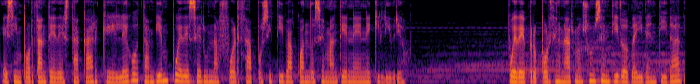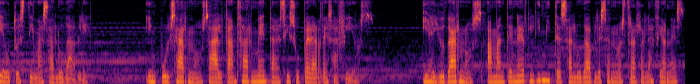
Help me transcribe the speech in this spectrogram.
Es importante destacar que el ego también puede ser una fuerza positiva cuando se mantiene en equilibrio. Puede proporcionarnos un sentido de identidad y autoestima saludable, impulsarnos a alcanzar metas y superar desafíos, y ayudarnos a mantener límites saludables en nuestras relaciones.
